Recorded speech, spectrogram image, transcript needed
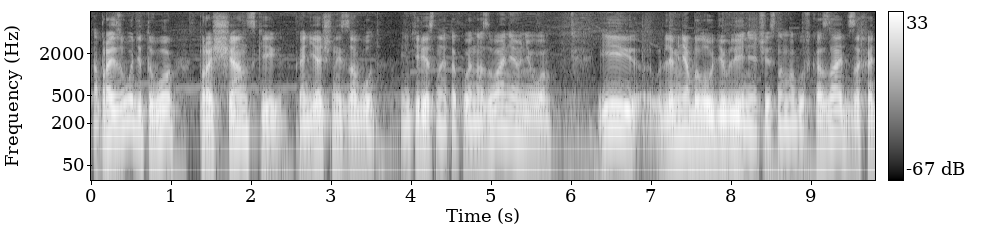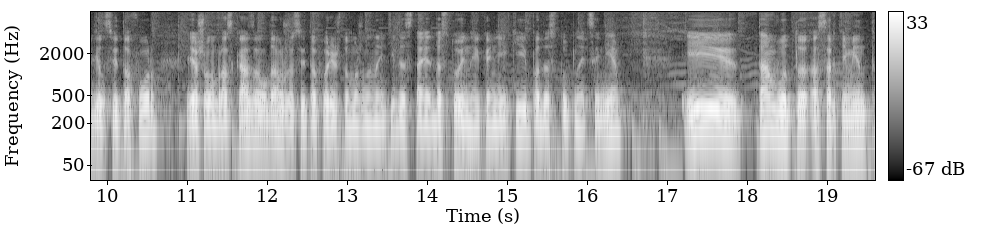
А производит его Прощанский коньячный завод. Интересное такое название у него. И для меня было удивление, честно могу сказать. Заходил светофор, я же вам рассказывал, да, уже в светофоре, что можно найти достойные коньяки по доступной цене. И там вот ассортимент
